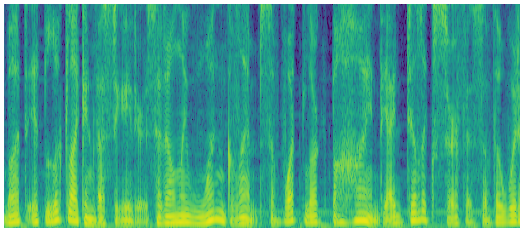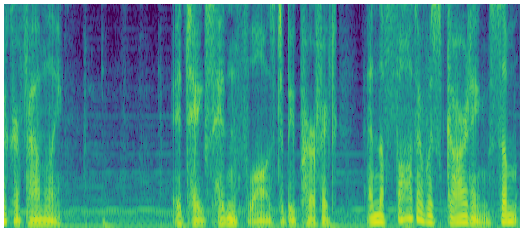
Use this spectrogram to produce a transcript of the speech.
But it looked like investigators had only one glimpse of what lurked behind the idyllic surface of the Whitaker family. It takes hidden flaws to be perfect, and the father was guarding some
